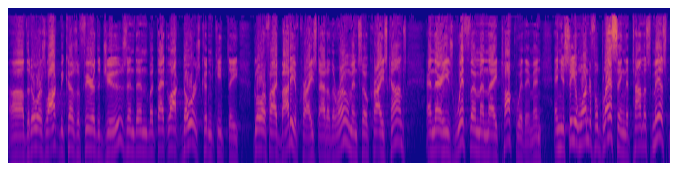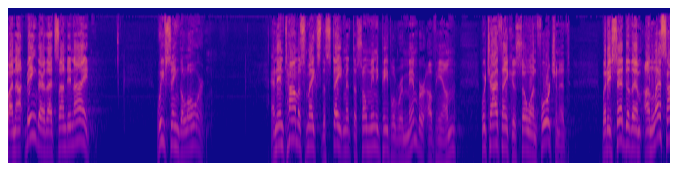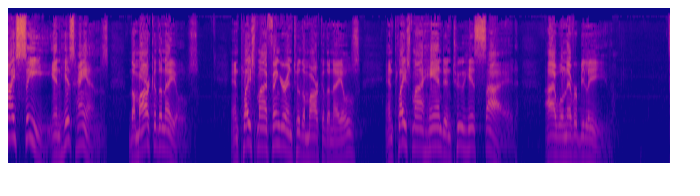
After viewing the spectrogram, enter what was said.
Uh, the door is locked because of fear of the Jews, and then but that locked doors couldn't keep the glorified body of Christ out of the room, and so Christ comes and there he's with them and they talk with him. And, and you see a wonderful blessing that Thomas missed by not being there that Sunday night. We've seen the Lord. And then Thomas makes the statement that so many people remember of him, which I think is so unfortunate. But he said to them, Unless I see in his hands the mark of the nails, and place my finger into the mark of the nails, and place my hand into his side, I will never believe.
